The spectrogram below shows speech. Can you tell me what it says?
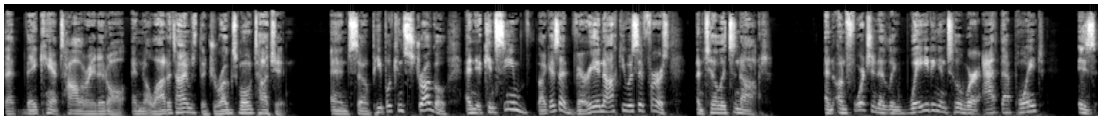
that they can't tolerate at all, and a lot of times the drugs won't touch it. And so people can struggle, and it can seem, like I said, very innocuous at first until it's not. And unfortunately, waiting until we're at that point is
